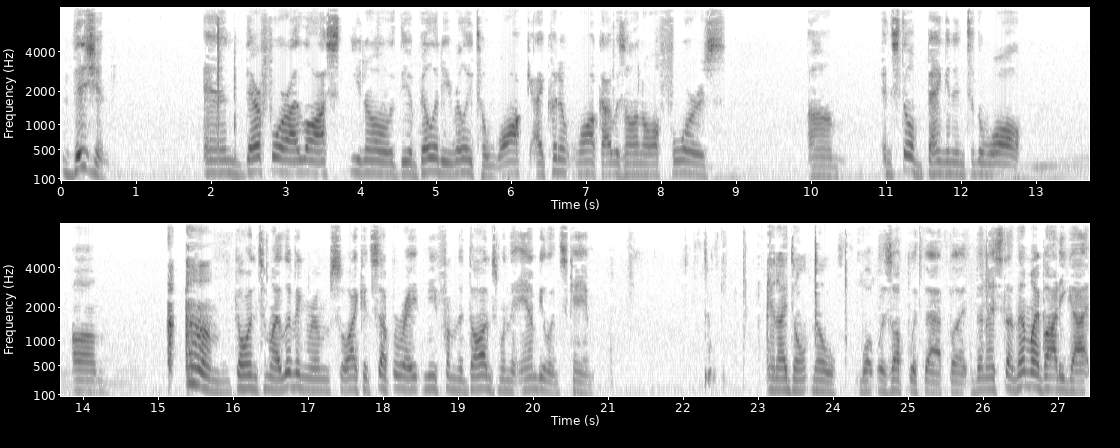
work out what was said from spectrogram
vision and therefore I lost, you know, the ability really to walk. I couldn't walk. I was on all fours, um, and still banging into the wall. Um, going to my living room so I could separate me from the dogs when the ambulance came. And I don't know what was up with that, but then I st- then my body got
